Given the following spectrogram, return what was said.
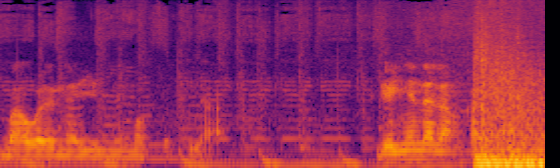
bawal ngayon yung maputla. Ganyan na lang kaya.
